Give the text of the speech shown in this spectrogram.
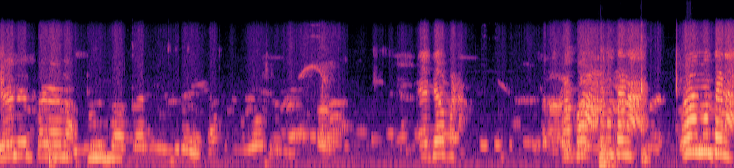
ಏನೇನ್ ತಗೋಣ ಸುಳ್ಳು ಜವಾಬ್ದಾರಿ ಇದ್ರೆ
